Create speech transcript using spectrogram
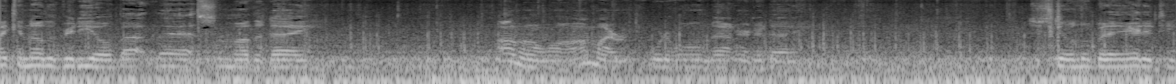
make another video about that some other day. I don't know, Why. I might record it while I'm down here today. Just do a little bit of editing.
